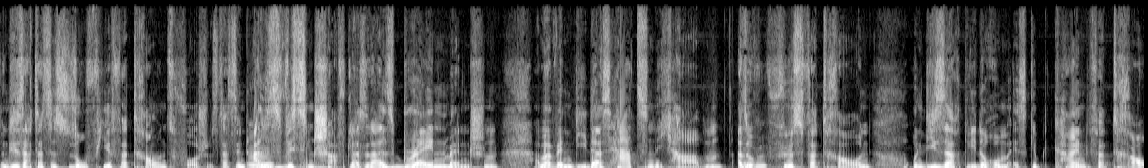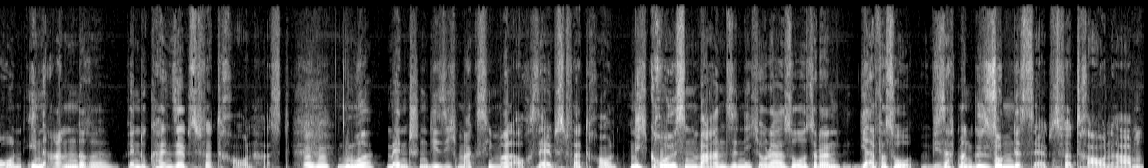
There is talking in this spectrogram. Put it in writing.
Und die sagt, das ist so viel Vertrauensvorschuss. Das sind alles Wissenschaftler, das sind alles Brain-Menschen. Aber wenn die das Herz nicht haben, also fürs Vertrauen, und die sagt wiederum, es gibt kein Vertrauen in andere, wenn du kein Selbstvertrauen hast. Nur Menschen, die sich maximal auch selbst vertrauen, nicht größenwahnsinnig oder so, sondern die einfach so, wie sagt man, gesundes Selbstvertrauen haben.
